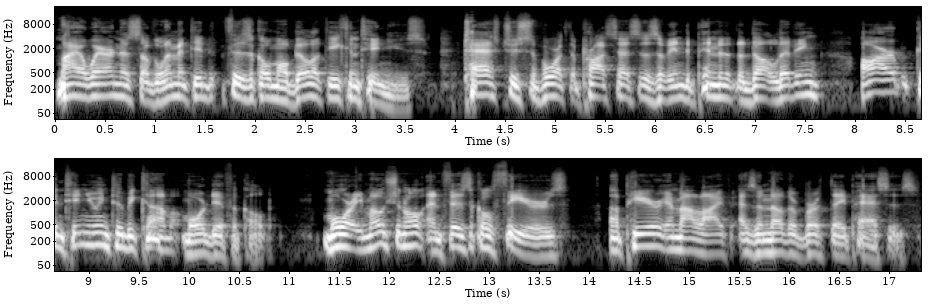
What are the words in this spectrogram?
My awareness of limited physical mobility continues. Tasks to support the processes of independent adult living are continuing to become more difficult. More emotional and physical fears appear in my life as another birthday passes.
